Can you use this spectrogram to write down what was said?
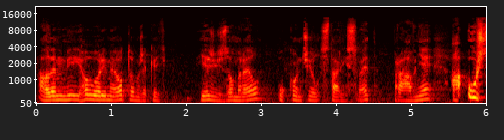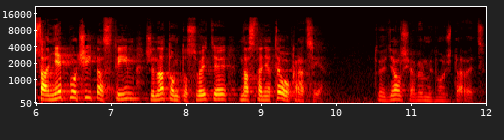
ale my hovoríme o tom, že keď Ježiš zomrel, ukončil starý svet, právne a už sa nepočíta s tým, že na tomto svete nastane teokracia. To je ďalšia veľmi dôležitá vec.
